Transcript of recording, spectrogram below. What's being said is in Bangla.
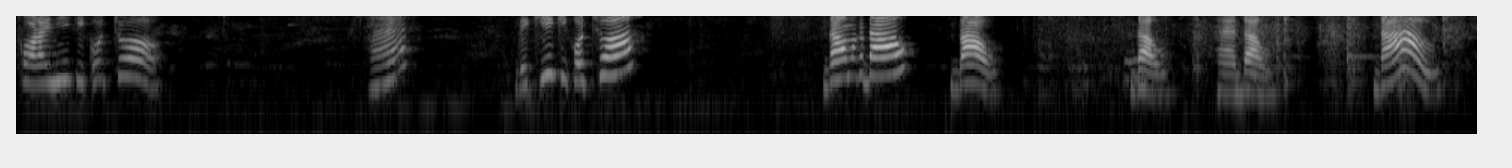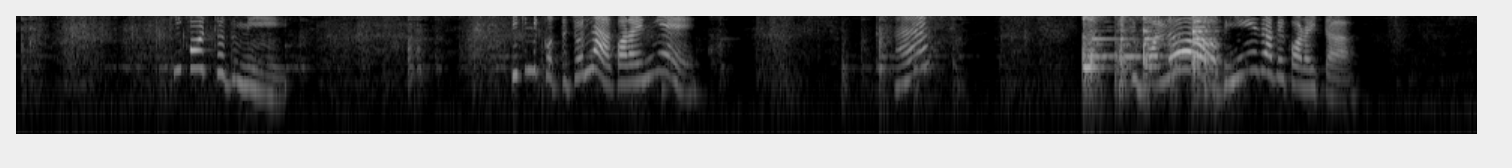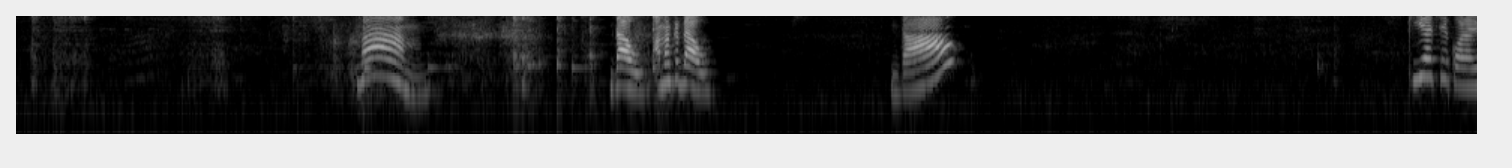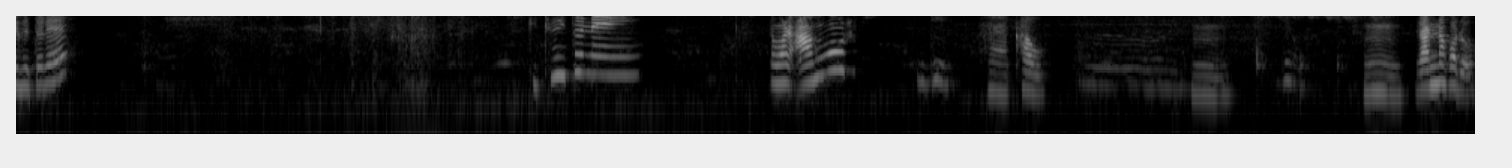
কড়াই নিয়ে কি করছ? হ্যাঁ? দেখি কি করছ? দাও আমাকে, দাও দাও দাও হ্যাঁ দাও দাও। কি করছ তুমি? পিকনিক করতে চললা কড়াই নিয়ে? হ্যাঁ? কিছু বলো, ভেঙে যাবে কড়াইটা। মাম দাও আমাকে দাও। দাও। কি আছে কড়াইয়ের ভেতরে? কিছুই তো নেই। তোমার আঙুর? হ্যাঁ খাও। হুম। হুম রান্না করো।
